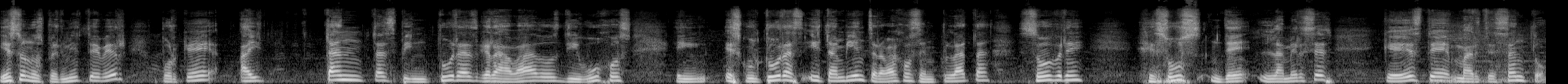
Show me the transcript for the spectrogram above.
Y esto nos permite ver por qué hay tantas pinturas, grabados, dibujos, esculturas y también trabajos en plata sobre Jesús de la Merced, que este martes santo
